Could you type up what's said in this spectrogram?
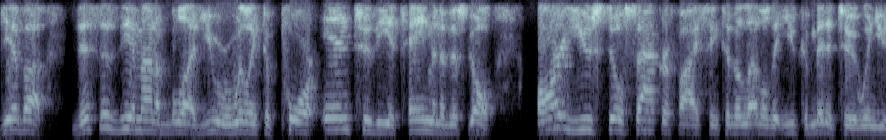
give up. This is the amount of blood you were willing to pour into the attainment of this goal. Are you still sacrificing to the level that you committed to when you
